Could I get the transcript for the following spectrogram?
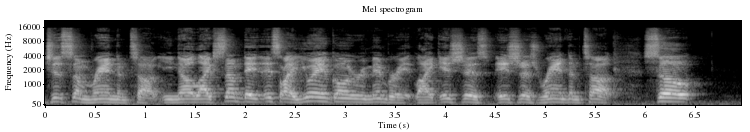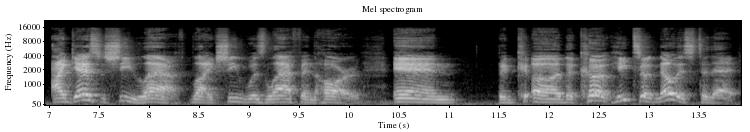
just some random talk. You know, like some days it's like you ain't gonna remember it. Like it's just it's just random talk. So I guess she laughed. Like she was laughing hard, and the uh, the cook he took notice to that.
